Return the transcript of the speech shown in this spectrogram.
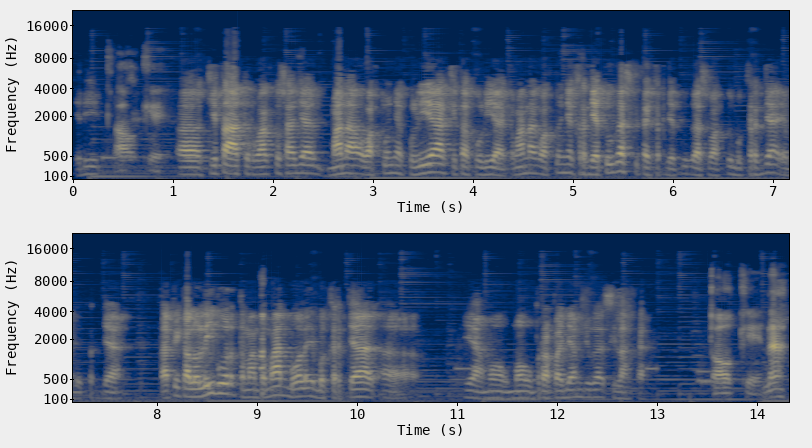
jadi ah, okay. uh, eh, kita atur waktu saja mana waktunya kuliah kita kuliah, ke mana waktunya kerja tugas kita kerja tugas, waktu bekerja ya bekerja. Tapi kalau libur teman-teman boleh bekerja uh, ya mau mau berapa jam juga silahkan. Oke, okay. nah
